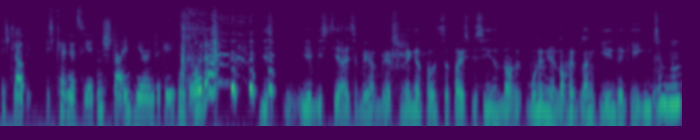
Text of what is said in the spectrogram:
ich glaube, ich kenne jetzt jeden Stein hier in der Gegend, oder? Ihr wisst ja, also wer, wer schon länger bei uns dabei ist, wir sind ja noch, wohnen ja noch nicht lang hier in der Gegend. mhm.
